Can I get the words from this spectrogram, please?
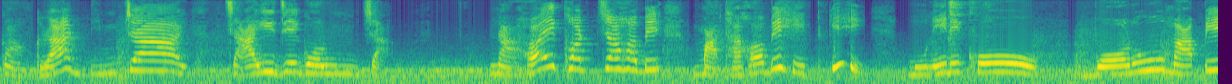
কাঁকড়া, ডিম চাই চাই যে গরম চা। না হয় খরচা হবে, মাথা হবে হেটকি মনে রেখো, বড় মাপে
